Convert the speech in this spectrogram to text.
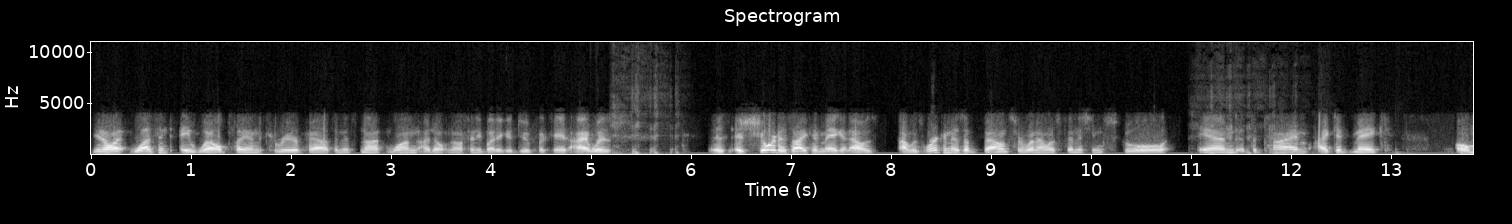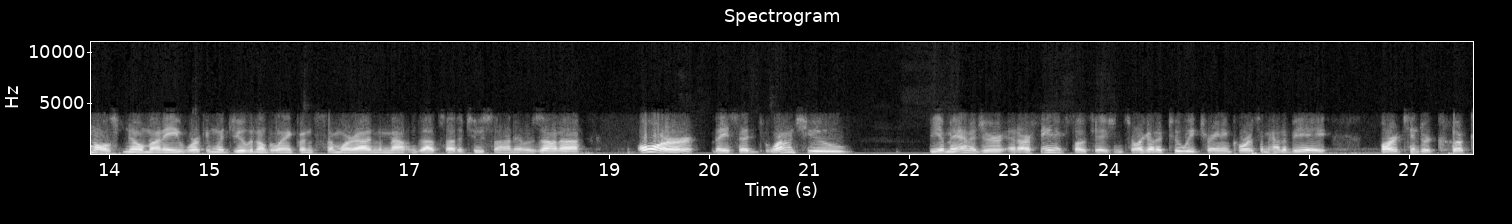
You know, it wasn't a well planned career path, and it's not one I don't know if anybody could duplicate. I was as, as short as I could make it. I was I was working as a bouncer when I was finishing school, and at the time I could make almost no money working with juvenile delinquents somewhere out in the mountains outside of Tucson, Arizona. Or they said, why don't you be a manager at our Phoenix location. So I got a two week training course on how to be a bartender, cook,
